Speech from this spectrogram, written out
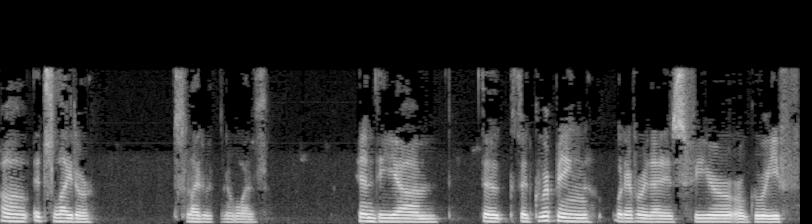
Uh, it's lighter. It's lighter than it was. And the, um, the, the gripping, whatever that is, fear or grief,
